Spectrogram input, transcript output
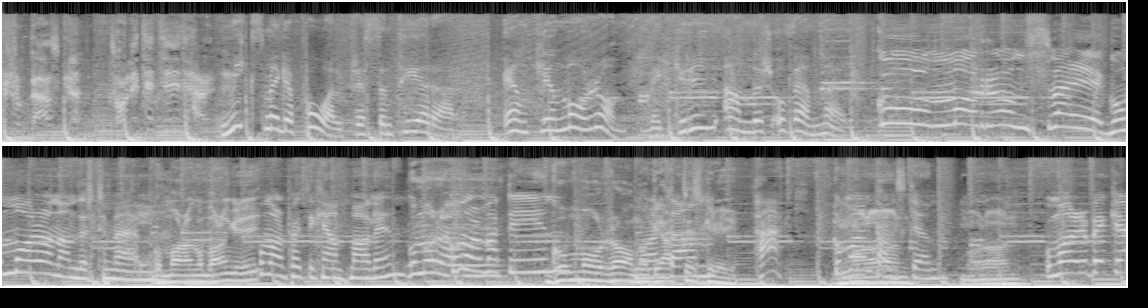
Och därför stod dansken. Ta lite tid här. Mix Megapol presenterar Äntligen morgon med Gry, Anders och vänner. God morgon, Sverige! God morgon, Anders Timell. God morgon, god morgon Gry. God morgon, praktikant Malin. God morgon. God morgon, Martin. God morgon och grattis. Gry. Tack. God morgon, dansken. Morgon. God morgon, Rebecka.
